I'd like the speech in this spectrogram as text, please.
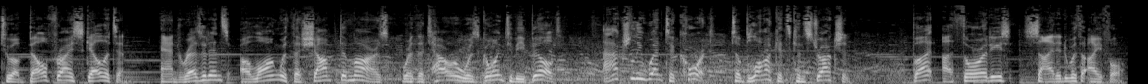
to a belfry skeleton. And residents, along with the Champ de Mars, where the tower was going to be built, actually went to court to block its construction. But authorities sided with Eiffel,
